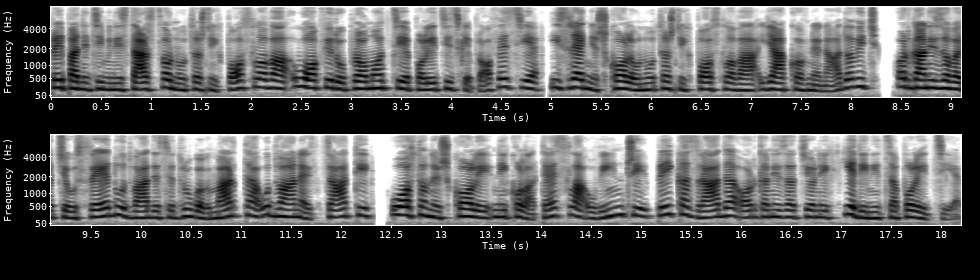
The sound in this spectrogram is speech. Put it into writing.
Pripadnici Ministarstva unutrašnjih poslova u okviru promocije policijske profesije i Srednje škole unutrašnjih poslova Jakov Nenadović organizovaće u sredu 22. marta u 12 sati u osnovnoj školi Nikola Tesla u Vinči prikaz rada organizacionih jedinica policije.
